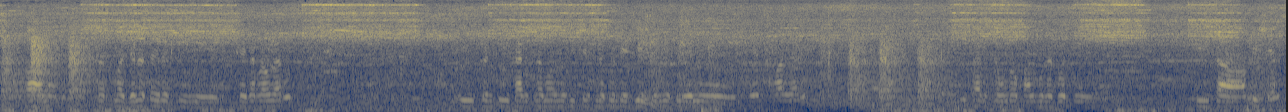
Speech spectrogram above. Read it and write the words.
భస్మ జనసేనకి శేఖరరావు గారు ఇక్కడికి ఈ కార్యక్రమంలో చేసినటువంటి ఎడ్యుకేషన్ వేణు కుమార్ గారు ఈ కార్యక్రమంలో పాల్గొన్నటువంటి ఈత అఫీషియల్స్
